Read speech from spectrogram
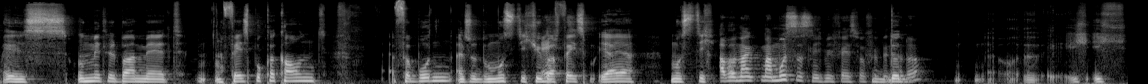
ist unmittelbar mit einem Facebook-Account verbunden. Also du musst dich über Echt? Facebook, ja, ja, musst dich, Aber man, man muss es nicht mit Facebook verbinden, Du- oder? ich, ich,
